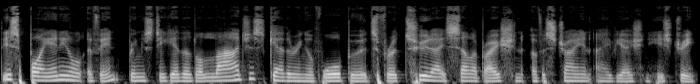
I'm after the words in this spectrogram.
This biennial event brings together the largest gathering of warbirds for a two day celebration of Australian aviation history.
